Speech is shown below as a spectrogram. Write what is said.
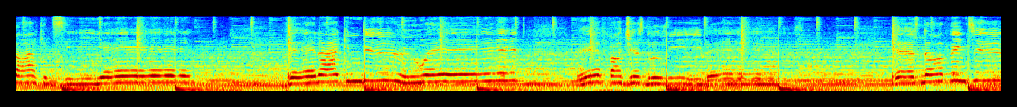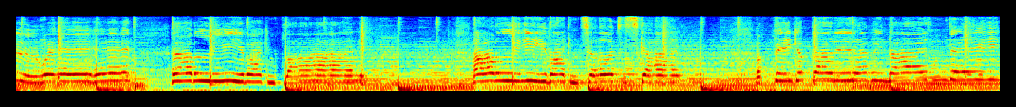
I can see it Then I can do it. If I just believe it There's nothing to it. I believe I can fly. I believe I can touch the sky. I think about it every night and day.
